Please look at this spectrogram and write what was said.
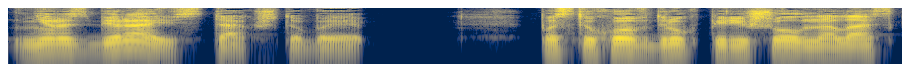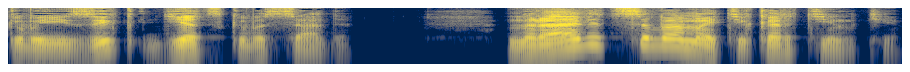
не разбираюсь так, чтобы... Пастухов вдруг перешел на ласковый язык детского сада. Нравятся вам эти картинки?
